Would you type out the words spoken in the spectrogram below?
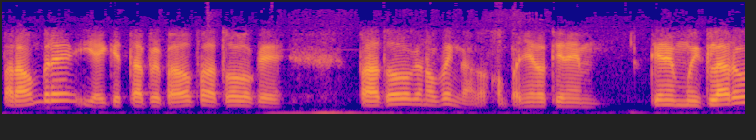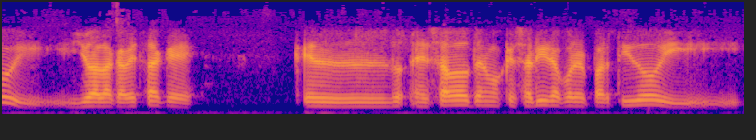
para hombres y hay que estar preparados para todo lo que para todo lo que nos venga. Los compañeros tienen tienen muy claro y yo a la cabeza que que el, el, sábado tenemos que salir a por el partido y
